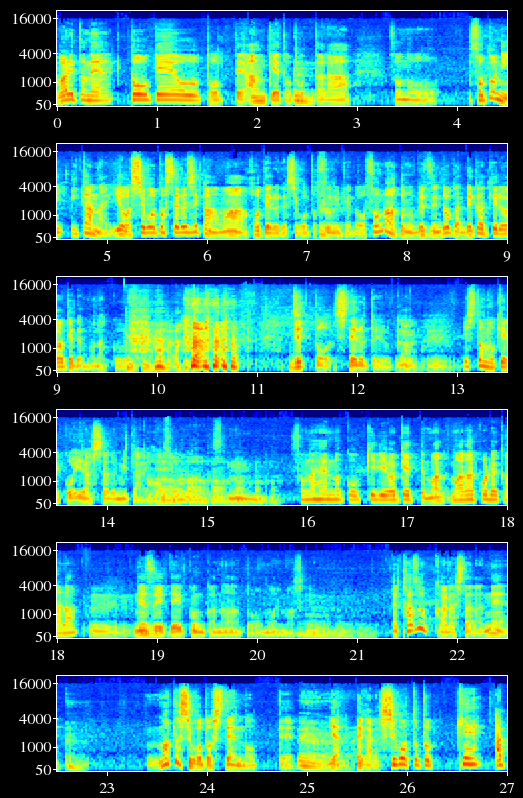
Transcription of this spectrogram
割とね統計を取ってアンケート取ったら、その外に行かない。要は仕事してる時間はホテルで仕事するけど、うん、その後も別にどっか出かけるわけでもなく じっとしてるというか、うんうん、人も結構いらっしゃるみたいでそその辺のこう切り分けってまだまだこれから根付いていくんかなと思いますけど、家族からしたらね、また仕事してんの？って、うん、いやだから仕事とけんあ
